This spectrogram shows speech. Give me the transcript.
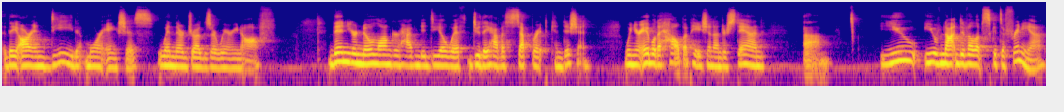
they are indeed more anxious when their drugs are wearing off. Then you're no longer having to deal with do they have a separate condition? When you're able to help a patient understand um, you you have not developed schizophrenia,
